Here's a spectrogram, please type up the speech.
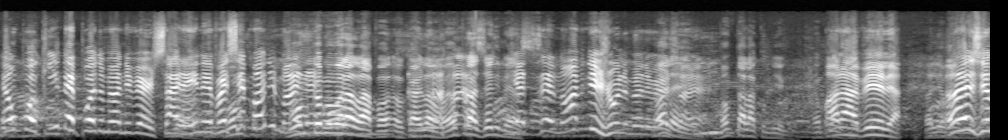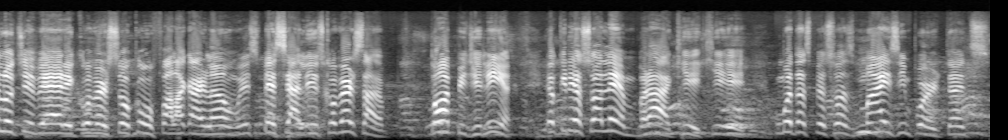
É um pouquinho depois do meu aniversário ainda, né? vai vamos, ser bom demais. Vamos né? comemorar lá, Carlão. É um prazer imenso. Dia 19 de julho, meu aniversário. Aí, vamos estar tá lá comigo. É um Maravilha. Valeu, Ângelo Tiberi conversou com o Fala Carlão, um especialista, conversa top de linha. Eu queria só lembrar aqui que uma das pessoas mais importantes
